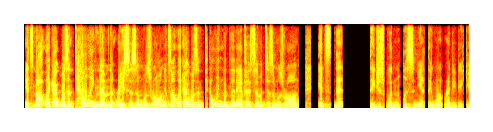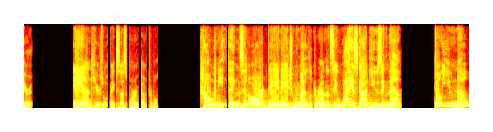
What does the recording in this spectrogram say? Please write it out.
It's not like I wasn't telling them that racism was wrong. It's not like I wasn't telling them that anti Semitism was wrong. It's that they just wouldn't listen yet. They weren't ready to hear it. And here's what makes us more uncomfortable how many things in our day and age, we might look around and say, why is God using them? Don't you know?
